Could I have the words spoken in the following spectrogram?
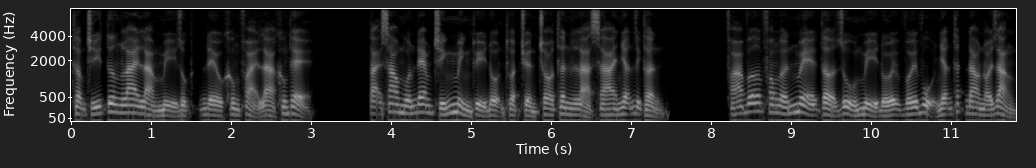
thậm chí tương lai làm mì dục đều không phải là không thể. Tại sao muốn đem chính mình thủy độn thuật truyền cho thân là xa nhẫn dịch thần? Phá vỡ phong ấn mẹ tờ rủ mỉ đối với vụ nhẫn thất đao nói rằng,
